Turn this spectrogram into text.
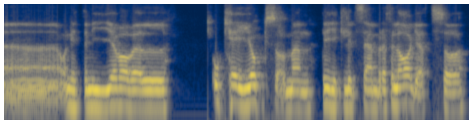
eh, och 99 var väl okej okay också men det gick lite sämre för laget. Så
